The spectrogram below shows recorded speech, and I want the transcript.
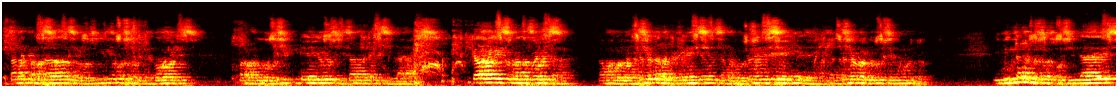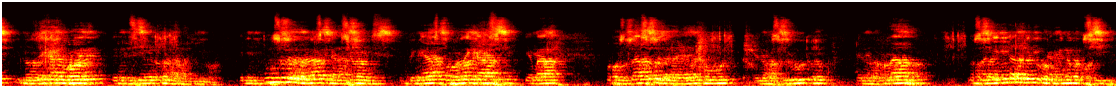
están basadas en los mismos ordenadores para producir criterios y estándares similares. Cada vez con más fuerza, la homologación de las referencias en la producción de serie de imaginación produce el mundo. Limitan nuestras posibilidades y nos dejan al borde del desierto narrativo el impulso de las nuevas generaciones, empeñadas por no dejarse llevar por los lazos de la realidad común, en lo absoluto, en lo acordado, nos alienta al único camino posible,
